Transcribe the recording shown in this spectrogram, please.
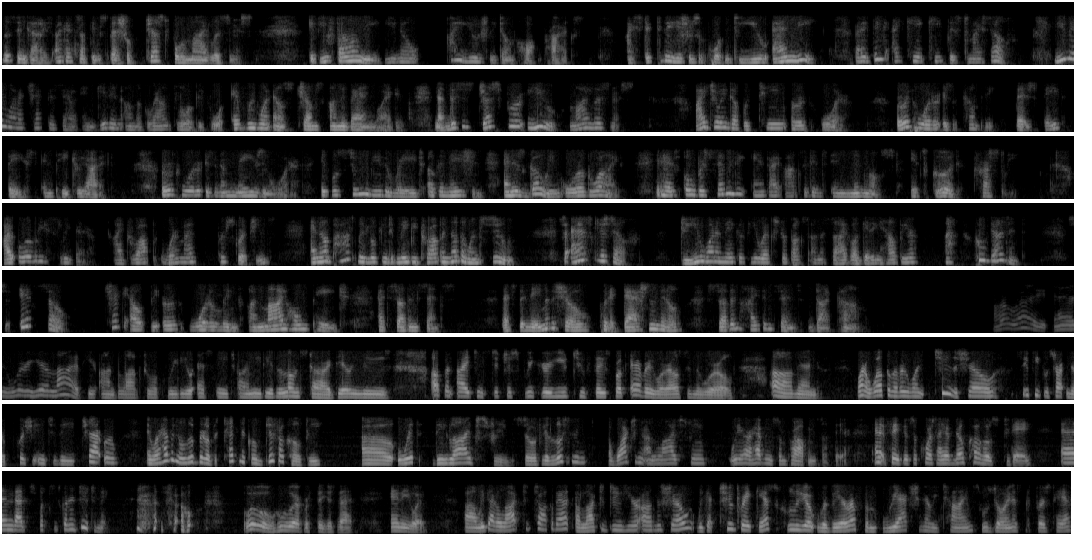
Listen, guys, I got something special just for my listeners. If you follow me, you know I usually don't hawk products. I stick to the issues important to you and me, but I think I can't keep this to myself. You may want to check this out and get in on the ground floor before everyone else jumps on the bandwagon. Now, this is just for you, my listeners. I joined up with Team Earth Water. Earth Water is a company that is faith based and patriotic. Earth Water is an amazing water. It will soon be the rage of the nation and is going worldwide. It has over 70 antioxidants and minerals. It's good, trust me. I already sleep better. I dropped one of my prescriptions, and I'm possibly looking to maybe drop another one soon. So ask yourself do you want to make a few extra bucks on the side while getting healthier? Who doesn't? So if so, check out the Earth Water link on my homepage at Southern Sense. That's the name of the show. Put a dash in the middle, southern-sense.com. All right, and we're here live here on Blog Talk Radio, SHR Media, The Lone Star, Daily News, up on iTunes, Stitcher, Spreaker, YouTube, Facebook, everywhere else in the world. Um, and want to welcome everyone to the show. See people starting to push into the chat room, and we're having a little bit of a technical difficulty uh, with the live stream. So if you're listening, or watching on live stream, we are having some problems up there. And it figures, of course, I have no co-host today and that's what it's going to do to me. so, ooh, whoever figures that. Anyway, uh, we got a lot to talk about, a lot to do here on the show. We got two great guests. Julio Rivera from Reactionary Times will join us in the first half.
